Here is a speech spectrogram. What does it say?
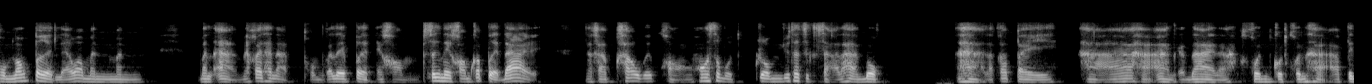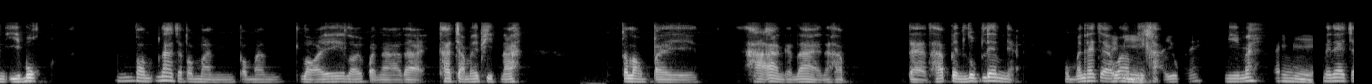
ผมลองเปิดแล้วอะมันมันมันอ่านไม่ค่อยถนัด ผมก็เลยเปิดในคอม ซึ่งในคอมก็เปิดได้นะครับ เข้าเว็บของห้องสมุดกรมยุทธศึกษาทหารบกอ่าแล้วก็ไปหาหาอ่านกันได้นะ คนกดค้นหาเป็นอีบุ๊ก น่าจะประมาณประมาณร้อยร้อยกว่าหน้าได้ ถ้าจำไม่ผิดนะ ก็ลองไปหาอ่านกันได้นะครับ แต่ถ้าเป็นรูปเล่มเนี่ย ผมไม่แน่ใจว่าไม่มีมีขายอยู่ไหมมีไหมไม่มี ไม่แน่ใจ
